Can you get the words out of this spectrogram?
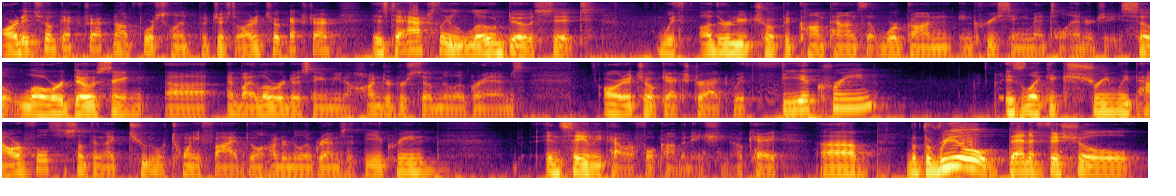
artichoke extract, not forskolin, but just artichoke extract, is to actually low dose it with other nootropic compounds that work on increasing mental energy. So lower dosing, uh, and by lower dosing I mean 100 or so milligrams artichoke extract with theacrine, is like extremely powerful. So something like 25 to 100 milligrams of theacrine, insanely powerful combination. Okay, uh, but the real beneficial,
